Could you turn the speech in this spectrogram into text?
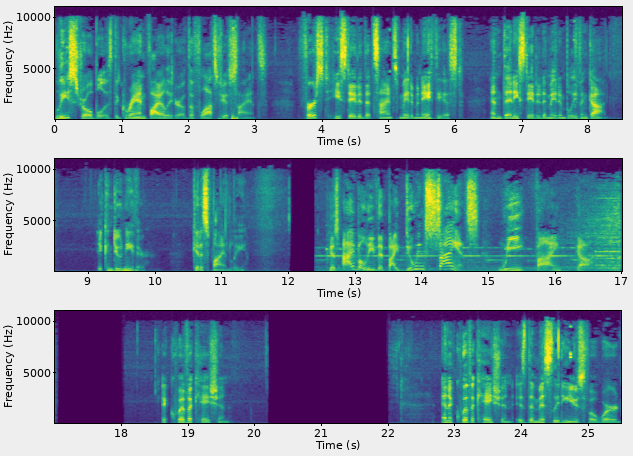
Lee Strobel is the grand violator of the philosophy of science. First, he stated that science made him an atheist, and then he stated it made him believe in God. It can do neither. Get a spine, Lee. Because I believe that by doing science, we find God. Equivocation. An equivocation is the misleading use of a word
